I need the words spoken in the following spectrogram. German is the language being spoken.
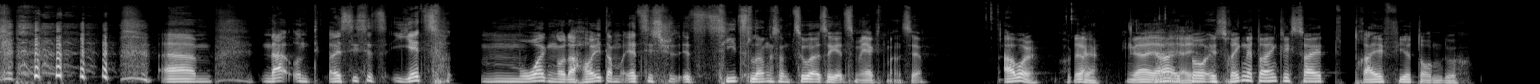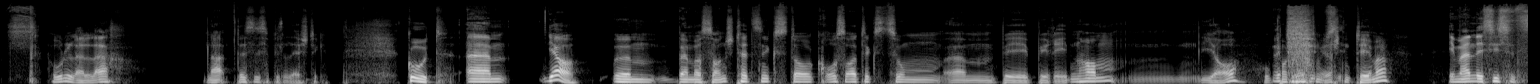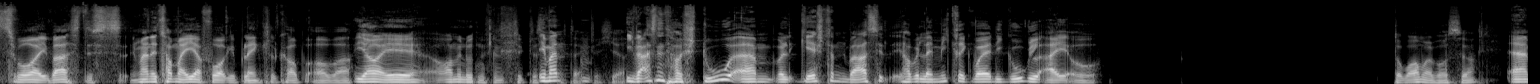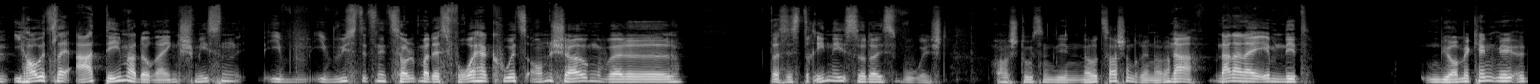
ähm, na, und es ist jetzt, jetzt morgen oder heute, jetzt, ist, jetzt zieht es langsam zu, also jetzt merkt man es, ja. Aber, okay. Ja, Ja, ja, ja. da, es regnet da eigentlich seit drei, vier Tagen durch. Hulala. Na, das ist ein bisschen lästig. Gut, ähm, ja, ähm, wenn wir sonst jetzt nichts da Großartiges zum ähm, be bereden haben, mm, ja, hupen wir gleich zum ersten Thema. Ich meine, es ist jetzt zwei, ich weiß, das, ich meine, jetzt haben wir eher Vorgeplänkel gehabt, aber Ja, eh, 1 Minuten 50, das Ich mein, eigentlich, ja. ich weiß nicht, hast du, ähm, weil gestern war es, habe ich mitgekriegt, war ja die Google I.O. Da war mal was, ja. Ähm, ich habe jetzt gleich ein Thema da reingeschmissen. Ich, ich wüsste jetzt nicht, sollte man das vorher kurz anschauen, weil dass es drin ist oder ist wurscht. Hast du es in die Notes auch schon drin, oder? Na, nein, nein, nein, eben nicht. Ja, wir kennen, wir, äh,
